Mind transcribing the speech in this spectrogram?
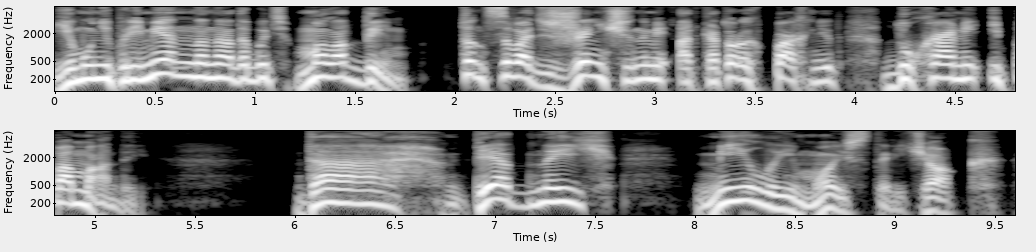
Ему непременно надо быть молодым, танцевать с женщинами, от которых пахнет духами и помадой, да, бедный, милый мой старичок.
